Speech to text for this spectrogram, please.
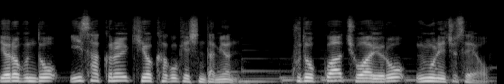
여러분도 이 사건을 기억하고 계신다면 구독과 좋아요로 응원해주세요.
